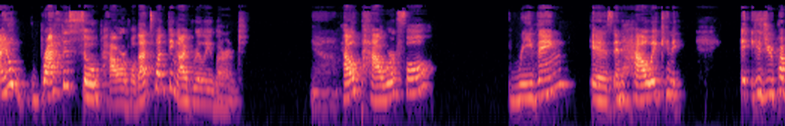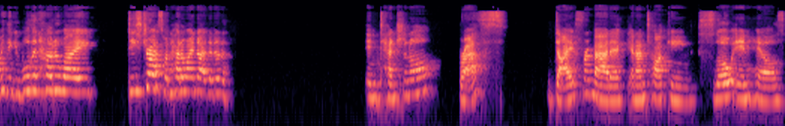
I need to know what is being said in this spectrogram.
I know breath is so powerful. That's one thing I've really learned. Yeah. How powerful breathing is and how it can because you're probably thinking, well, then how do I de-stress When how do i not intentional breaths diaphragmatic and i'm talking slow inhales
